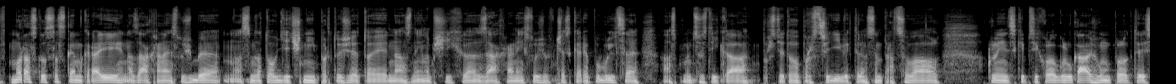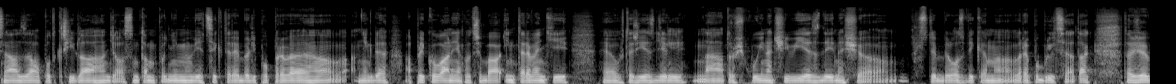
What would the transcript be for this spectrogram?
v Moravskoslezském kraji na záchranné službě. Jsem za to vděčný, protože to je jedna z nejlepších záchranných služeb v České republice, aspoň co se týká prostě toho prostředí, ve kterém jsem pracoval. Klinický psycholog Lukáš Humpel, který se nás vzal pod křídla, dělal jsem tam pod ním věci, které byly poprvé někde aplikovány, jako třeba interventi, kteří jezdili na trošku jinačí výjezdy, než eh, prostě bylo zvykem v republice a tak. Takže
